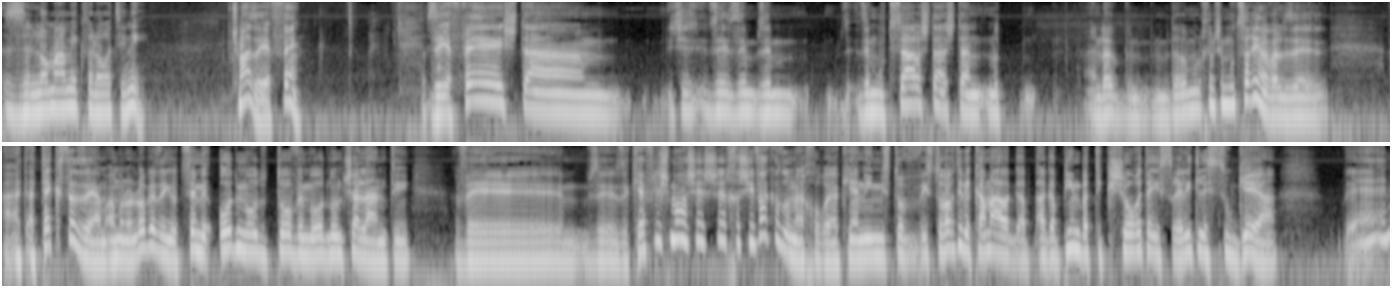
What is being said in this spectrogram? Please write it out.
זה לא מעמיק ולא רציני. תשמע, זה יפה. זה יפה שאתה... שזה, זה, זה, זה, זה מוצר שאתה... שאתה. אני לא מדבר במונחים של מוצרים, אבל זה... הט- הטקסט הזה, המונולוג הזה, יוצא מאוד מאוד טוב ומאוד נונשלנטי, וזה זה כיף לשמוע שיש חשיבה כזו מאחוריה, כי אני מסתובב, הסתובבתי בכמה אג- אגפים בתקשורת הישראלית לסוגיה, ואין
